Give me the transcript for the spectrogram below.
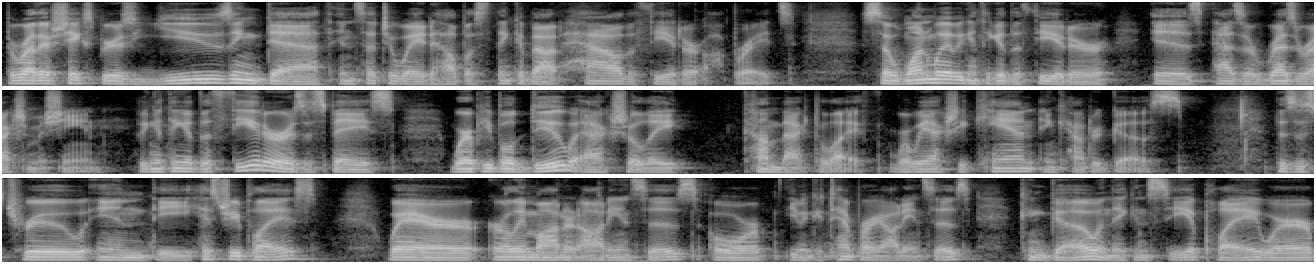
but rather Shakespeare is using death in such a way to help us think about how the theater operates. So, one way we can think of the theater is as a resurrection machine. We can think of the theater as a space where people do actually come back to life, where we actually can encounter ghosts. This is true in the history plays, where early modern audiences or even contemporary audiences can go and they can see a play where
